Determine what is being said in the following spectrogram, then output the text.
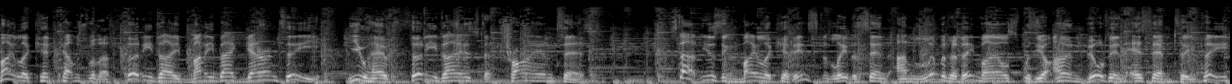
MailerKit comes with a 30 day money back guarantee. You have 30 days to try and test. Start using MailerKit instantly to send unlimited emails with your own built in SMTP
